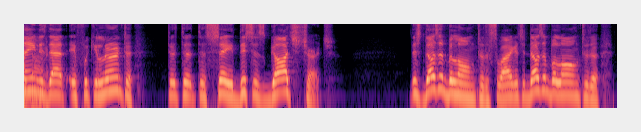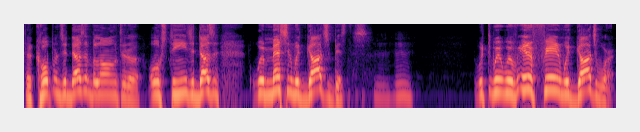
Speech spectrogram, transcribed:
saying is that if we can learn to, to, to, to say this is God's church, this doesn't belong to the Swaggers, it doesn't belong to the to the Copelands, it doesn't belong to the Osteens, it doesn't. We're messing with God's business. Mhm. We're, we're, we're interfering with God's work,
